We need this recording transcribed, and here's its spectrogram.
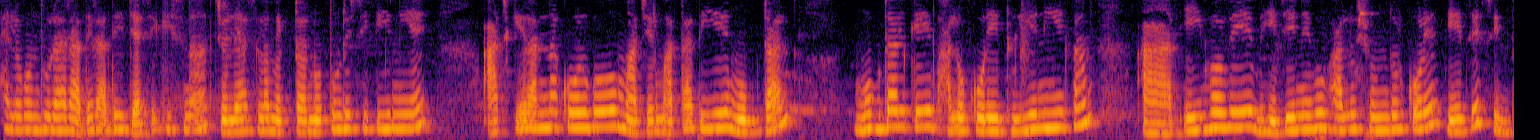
হ্যালো বন্ধুরা, রাধে রাধে, জয় শ্রীকৃষ্ণা। চলে আসলাম একটা নতুন রেসিপি নিয়ে। আজকে রান্না করব মাছের মাথা দিয়ে মুগ ডাল। মুগ ডালকে ভালো করে ধুয়ে নিয়ে এলাম আর এইভাবে ভেজে নেব ভালো সুন্দর করে। ভেজে সিদ্ধ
